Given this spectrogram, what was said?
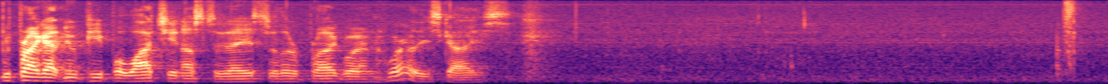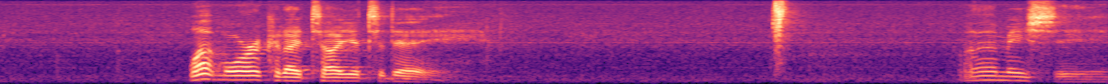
We probably got new people watching us today, so they're probably going, Who are these guys? What more could I tell you today? Let me see.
